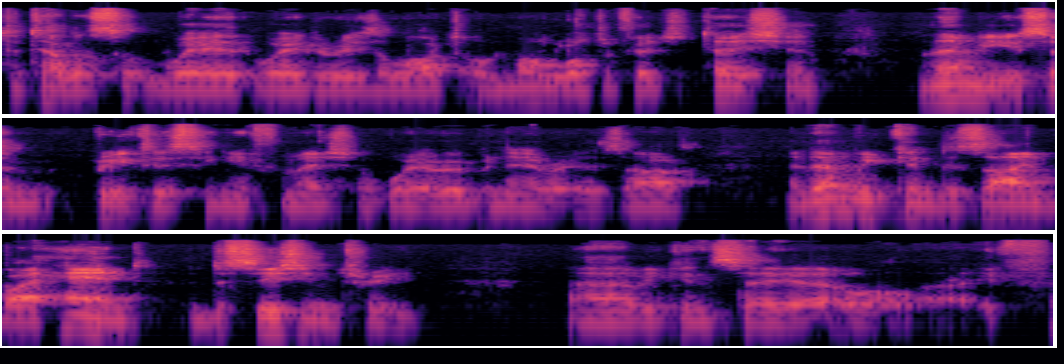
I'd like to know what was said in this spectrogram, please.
to tell us where, where there is a lot or not a lot of vegetation. And then we use some pre-existing information of where urban areas are. And then we can design by hand a decision tree. Uh, we can say, uh, well, uh, if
